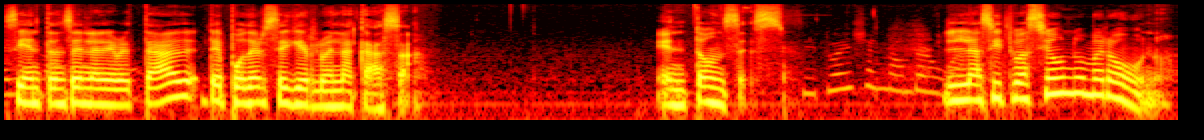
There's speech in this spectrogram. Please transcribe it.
Siéntense en la libertad de poder seguirlo en la casa. Entonces, la situación número uno.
